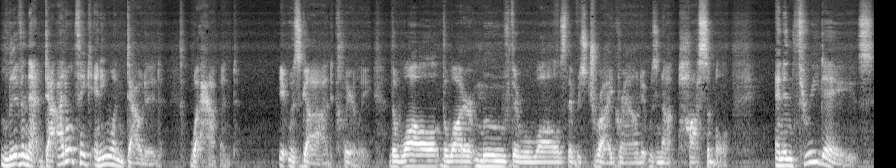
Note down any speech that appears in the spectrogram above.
live in that doubt. I don't think anyone doubted what happened. It was God, clearly. The wall, the water moved, there were walls, there was dry ground, it was not possible. And in three days,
